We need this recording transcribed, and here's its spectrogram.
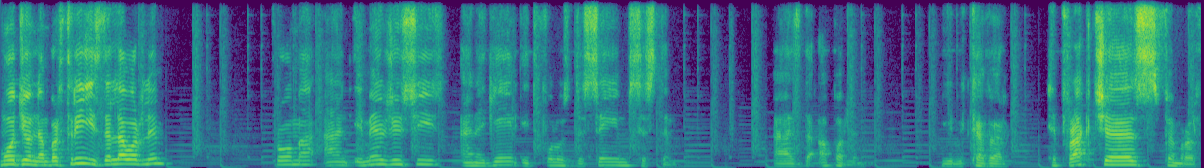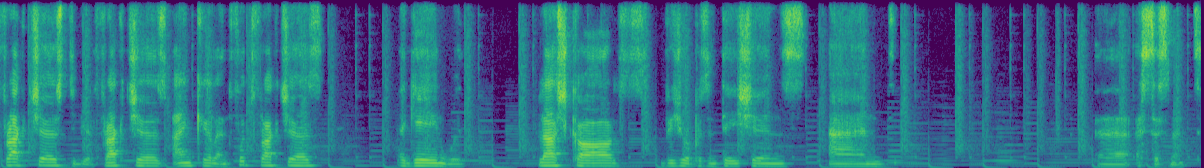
Module number three is the lower limb, trauma and emergencies, and again, it follows the same system as the upper limb. Here we cover hip fractures, femoral fractures, tibial fractures, ankle and foot fractures, again with flashcards, visual presentations, and uh, assessment.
